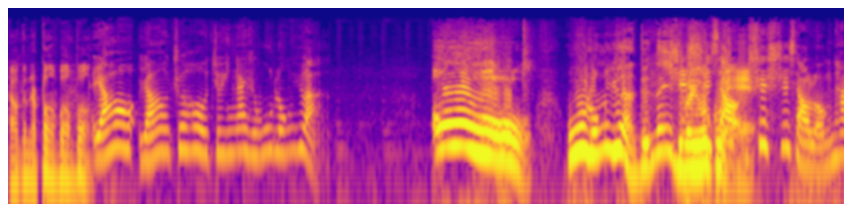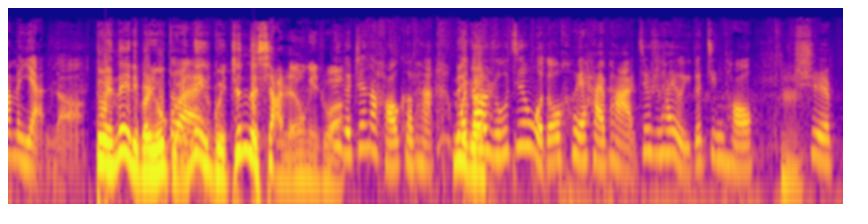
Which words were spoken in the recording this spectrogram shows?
后跟那蹦蹦蹦。然后，然后之后就应该是乌龙院，哦，乌龙院，对，那里边有鬼，是施小龙他们演的，对，那里边有鬼，那个鬼真的吓人，我跟你说。那个真的好可怕。那个我到如今我都会害怕，就是他有一个镜头嗯是从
